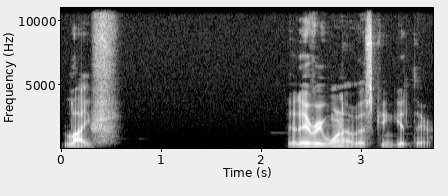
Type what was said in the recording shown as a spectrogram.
life that every one of us can get there.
